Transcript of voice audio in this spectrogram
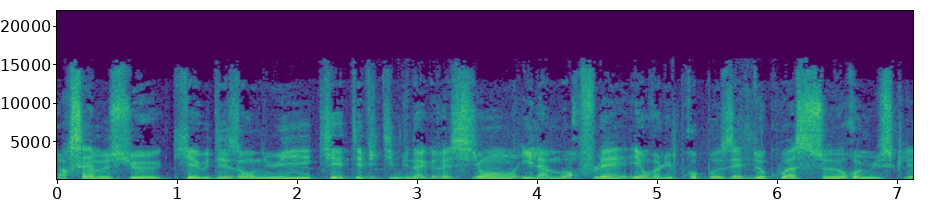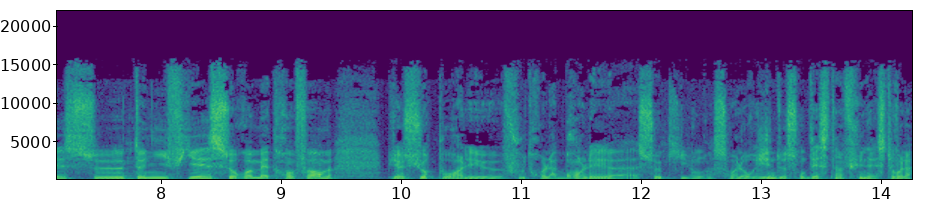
Alors c'est un monsieur qui a eu des ennuis, qui a été victime d'une agression, il a morflé et on va lui proposer de quoi se remuscler, se tonifier, se remettre en forme, bien sûr pour aller euh, foutre la branlée à ceux qui sont à l'origine de son destin funeste. Voilà,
